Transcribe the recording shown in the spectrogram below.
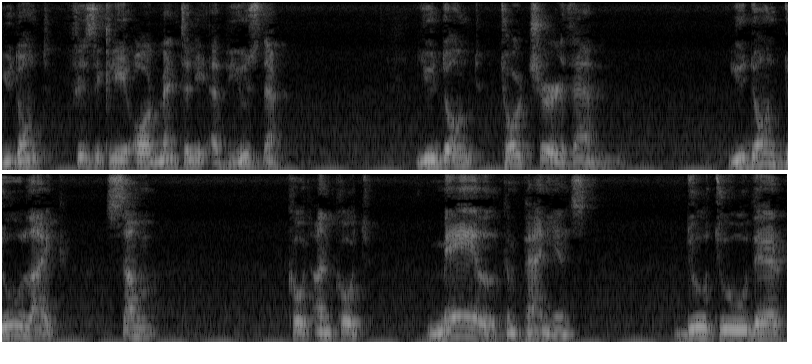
you don't physically or mentally abuse them, you don't torture them, you don't do like some quote unquote male companions do to their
